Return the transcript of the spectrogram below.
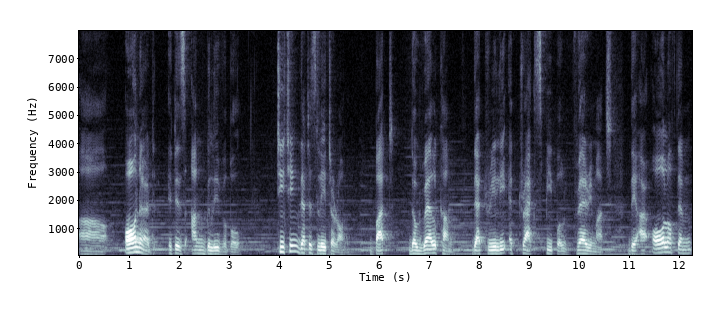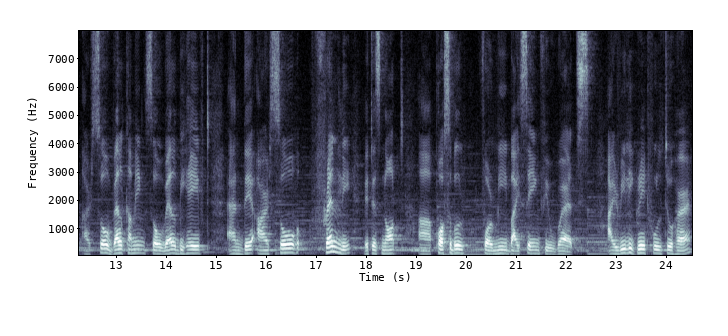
uh, honored. It is unbelievable. Teaching that is later on but the welcome that really attracts people very much. They are all of them are so welcoming so well behaved and they are so friendly. It is not uh, possible for me by saying few words. I really grateful to her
